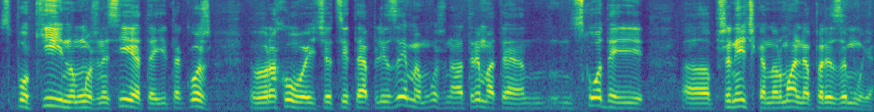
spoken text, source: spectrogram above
Спокійно можна сіяти і також, враховуючи ці теплі зими, можна отримати сходи і е, пшеничка нормально перезимує.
